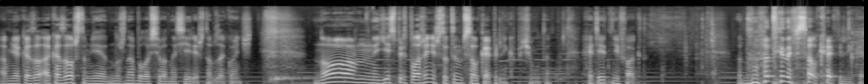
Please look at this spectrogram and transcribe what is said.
А мне оказалось, что мне нужна была всего одна серия, чтобы закончить. Но есть предположение, что ты написал Капельника почему-то. Хотя это не факт. Но ты написал Капельника.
